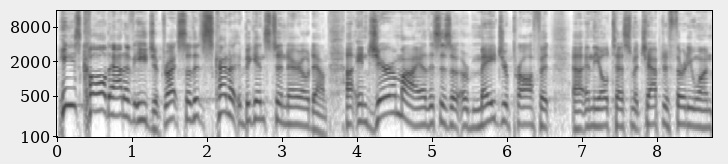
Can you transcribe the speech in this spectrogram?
He's called out of Egypt, right? So this kind of begins to narrow down. Uh, in Jeremiah, this is a, a major prophet uh, in the Old Testament, chapter 31,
